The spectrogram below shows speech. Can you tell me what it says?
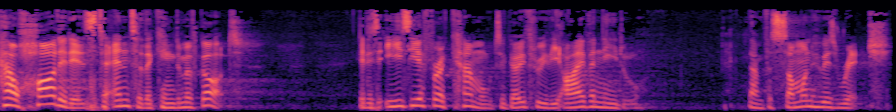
how hard it is to enter the kingdom of God. It is easier for a camel to go through the eye of a needle than for someone who is rich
